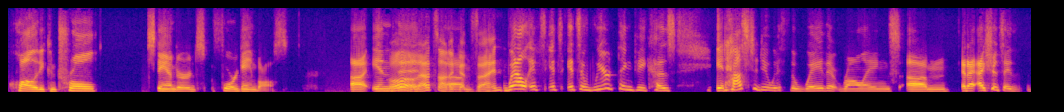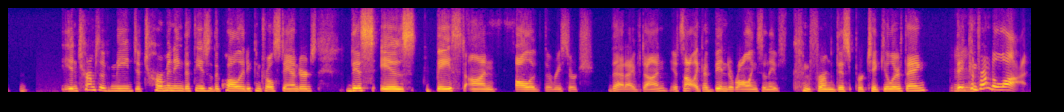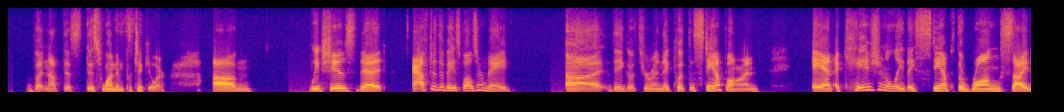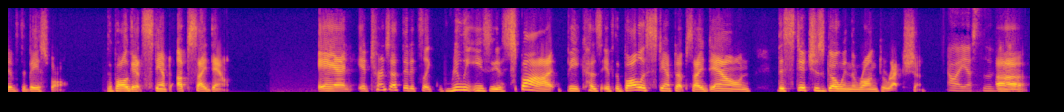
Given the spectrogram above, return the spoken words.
quality control standards for game balls uh, in oh, the, that's not um, a good um, sign. Well, it's it's it's a weird thing because it has to do with the way that Rawlings, um, and I, I, should say, in terms of me determining that these are the quality control standards, this is based on all of the research that I've done. It's not like I've been to Rawlings and they've confirmed this particular thing. They mm. confirmed a lot, but not this this one in particular, um, which is that after the baseballs are made, uh, they go through and they put the stamp on, and occasionally they stamp the wrong side of the baseball. The ball gets stamped upside down. And it turns out that it's like really easy to spot because if the ball is stamped upside down, the stitches go in the wrong direction. Oh yes, the uh,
